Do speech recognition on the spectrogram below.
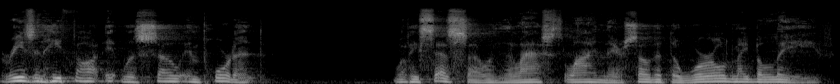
The reason he thought it was so important, well, he says so in the last line there, so that the world may believe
